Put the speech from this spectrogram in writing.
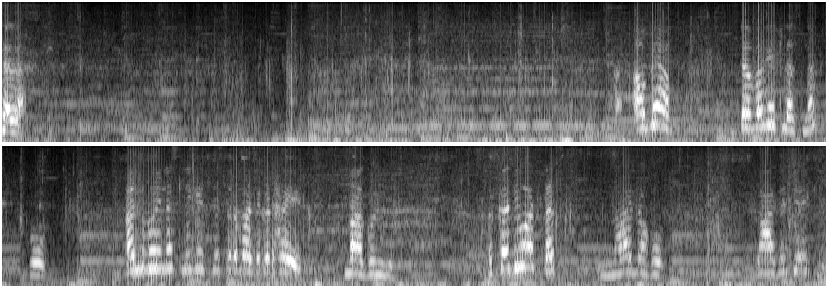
चला. अभ्या. डबा घेतलास ना? हो. आणि नसले घेतले तर माझ्याकडे आहे. मागून घे. कधी वाटतात नाही ना हो. दादाची ऐकली.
